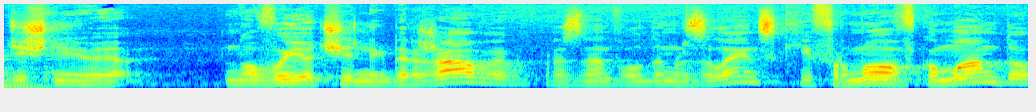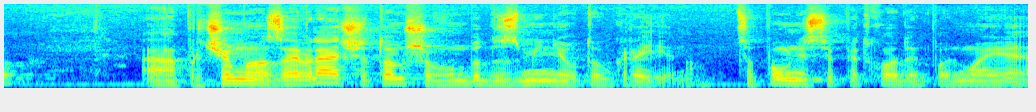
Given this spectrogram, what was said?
Тодішній новий очільник держави, президент Володимир Зеленський, формував команду, е, причому заявляючи тому, що він буде змінювати Україну. Це повністю підходить під моє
